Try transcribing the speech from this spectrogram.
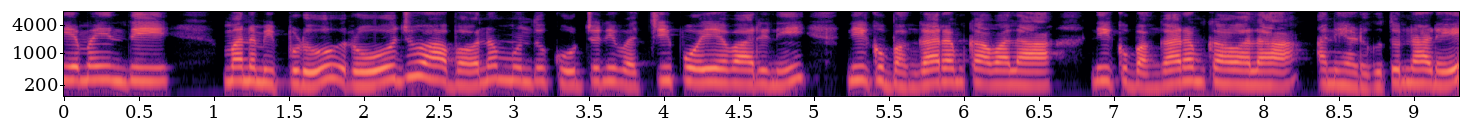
ఏమైంది? మనం ఇప్పుడు రోజు ఆ భవనం ముందు కూర్చుని వచ్చిపోయే వారిని నీకు బంగారం కావాలా? నీకు బంగారం కావాలా? అని అడుగుతున్నాడే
